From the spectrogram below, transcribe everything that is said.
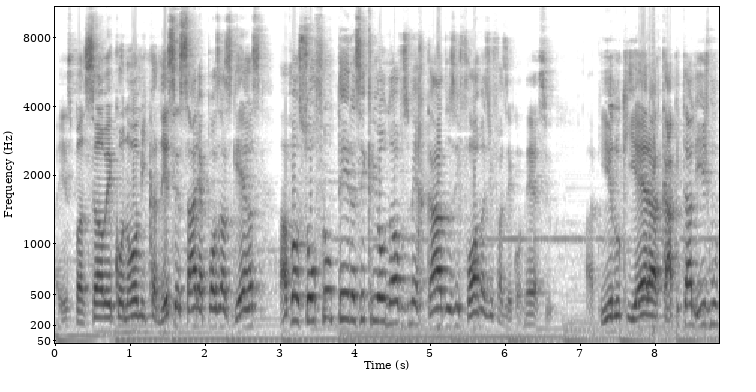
A expansão econômica necessária após as guerras avançou fronteiras e criou novos mercados e formas de fazer comércio. Aquilo que era capitalismo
